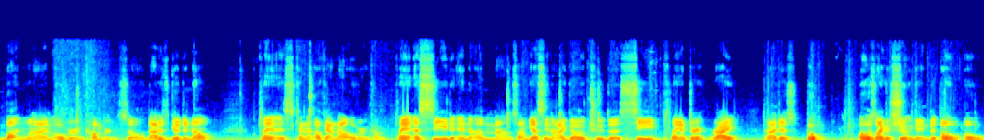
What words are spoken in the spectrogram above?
button when I am over encumbered. So that is good to know. Plant is can okay. I'm not over encumbered. Plant a seed in a mound. So I'm guessing I go to the seed planter, right? And I just boop. Oh, it's like a shooting game. Oh, oh.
